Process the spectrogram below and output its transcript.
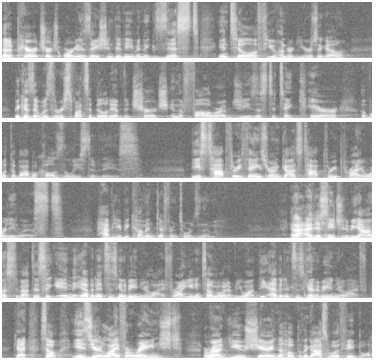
That a parachurch organization didn't even exist until a few hundred years ago because it was the responsibility of the church and the follower of Jesus to take care of what the Bible calls the least of these. These top three things are on God's top three priority list. Have you become indifferent towards them? And I, just need you to be honest about this. And the evidence is going to be in your life, right? You can tell me whatever you want. The evidence is going to be in your life, okay? So, is your life arranged around you sharing the hope of the gospel with people?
